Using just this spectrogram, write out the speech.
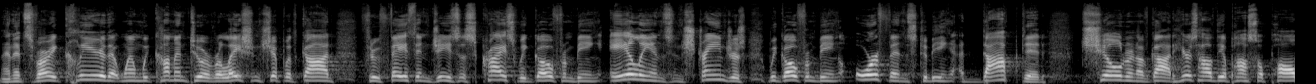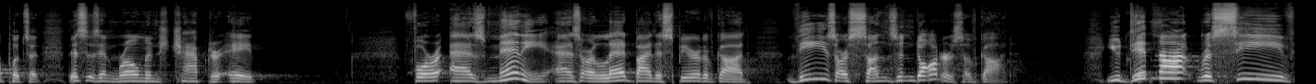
And it's very clear that when we come into a relationship with God through faith in Jesus Christ, we go from being aliens and strangers, we go from being orphans to being adopted children of God. Here's how the Apostle Paul puts it this is in Romans chapter 8. For as many as are led by the Spirit of God, these are sons and daughters of God. You did not receive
